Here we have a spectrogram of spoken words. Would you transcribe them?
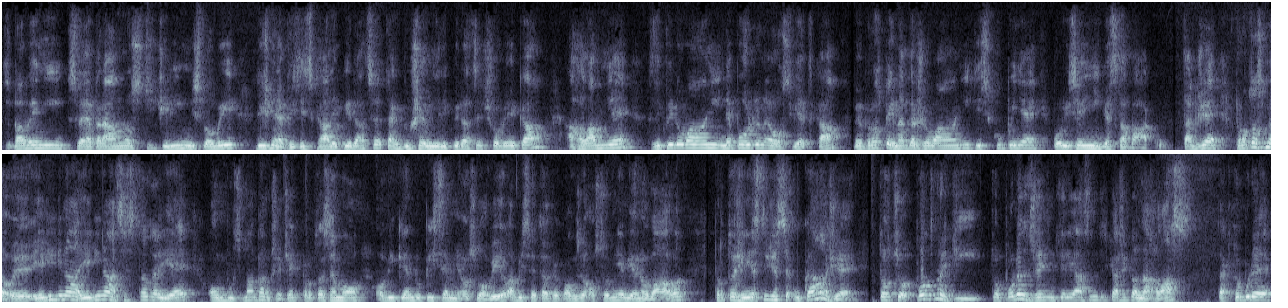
zbavení své právnosti, či jinými slovy, když ne fyzická likvidace, tak duševní likvidace člověka a hlavně zlikvidování nepohodlného svědka ve prospěch nadržování ty skupině policejních gestabáků. Takže proto jsme, jediná, jediná cesta tady je ombudsman pan Křeček, proto jsem ho o víkendu písemně oslovil, aby se této pauze osobně věnoval, protože jestliže se ukáže to, co potvrdí to podezření, které já jsem teďka řekl na hlas, tak to bude,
